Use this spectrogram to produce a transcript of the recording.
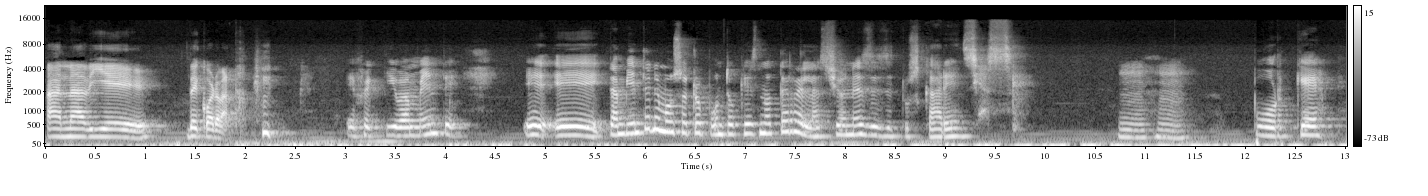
a nadie de corbata. Efectivamente. Eh, eh, también tenemos otro punto que es no te relaciones desde tus carencias. ¿Por qué?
